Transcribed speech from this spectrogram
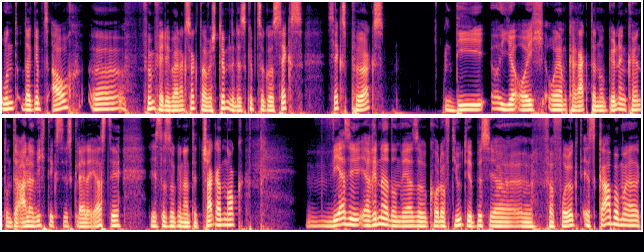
Und da gibt es auch, äh, fünf hätte ich beinahe gesagt, aber stimmt nicht, es gibt sogar sechs, sechs Perks, die ihr euch eurem Charakter noch gönnen könnt. Und der allerwichtigste ist gleich der erste, ist der sogenannte Juggernock. Wer sich erinnert und wer so Call of Duty bisher äh, verfolgt, es gab einmal eine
